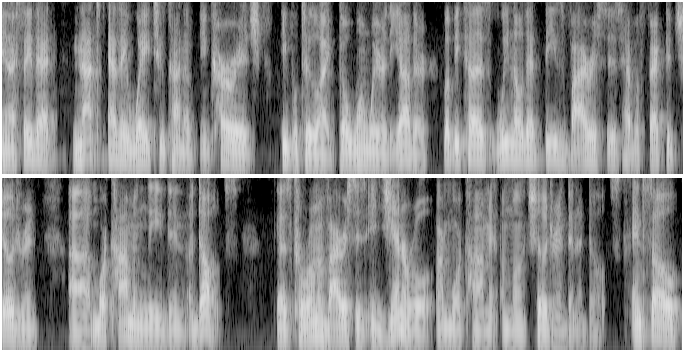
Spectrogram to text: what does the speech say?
And I say that not as a way to kind of encourage people to like go one way or the other, but because we know that these viruses have affected children uh, more commonly than adults because coronaviruses in general are more common among children than adults. And so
